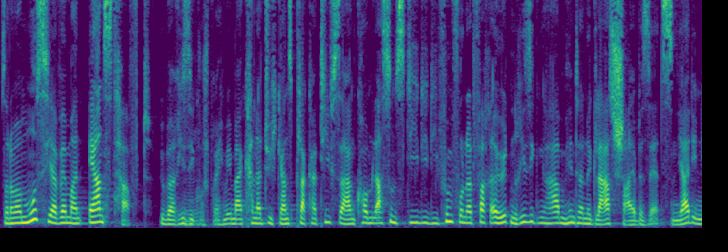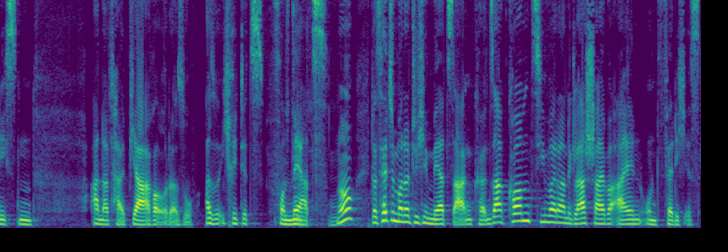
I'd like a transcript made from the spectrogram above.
sondern man muss ja, wenn man ernsthaft über Risiko mhm. sprechen will, man kann natürlich ganz plakativ sagen, komm, lass uns die, die die 500-fach erhöhten Risiken haben, hinter eine Glasscheibe setzen, ja, die nächsten anderthalb Jahre oder so. Also ich rede jetzt von Verstehe. März. Mhm. Ne? Das hätte man natürlich im März sagen können. Sag, komm, ziehen wir da eine Glasscheibe ein und fertig ist.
